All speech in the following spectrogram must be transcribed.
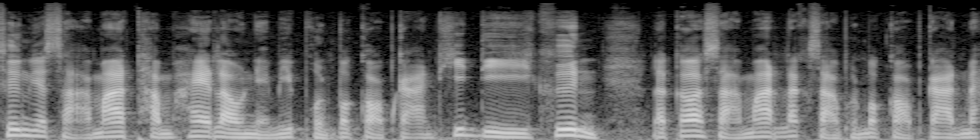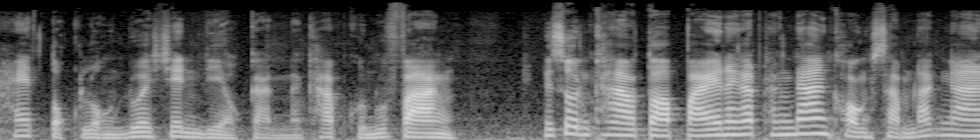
ซึ่งจะสามารถทำให้เราเนี่ยมีผลประกอบการที่ดีขึ้น แล้วก็สามารถรักษาผลประกอบการไม่ให้ตกลงด้วยเช่นเดียวกันนะครับคุณผู้ฟัง ในส่วนข่าวต่อไปนะครับทางด้านของสำนักงาน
